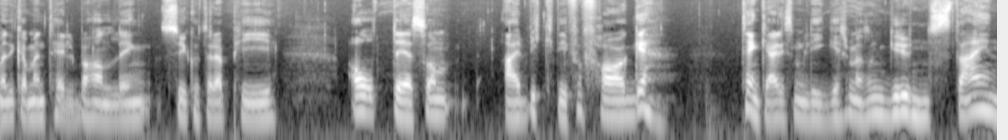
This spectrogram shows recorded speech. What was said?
medikamentell behandling, psykoterapi. Alt det som er viktig for faget, tenker jeg liksom ligger som en sånn grunnstein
